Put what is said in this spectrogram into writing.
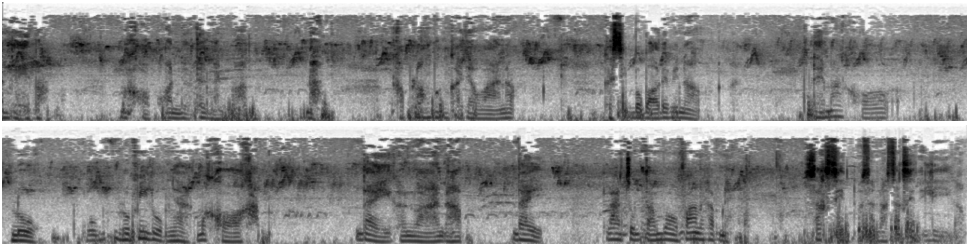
รจะเห็นปะมาขอพรอยู่เท่านั้นว่าเนาะขับลองเบิ่งขาจะว่าเนาะกระซิบเบาๆได้พี่น้องได้มาขอลูกลูกมีลูกยากมาขอครับ ได้คันหวานนะครับ ได้ร้านสมตำบองฟังนะครับเนี่ยศักดิ์สิทธิ์วัฒนศักดิ์สิทธิ์อีหลีครับ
